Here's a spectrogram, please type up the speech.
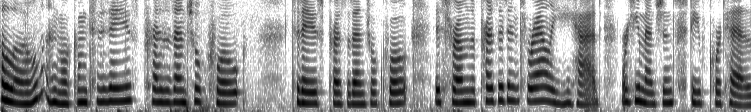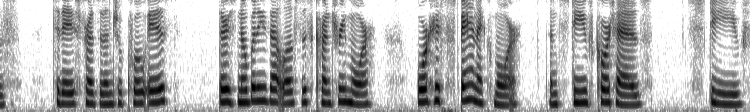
Hello, and welcome to today's presidential quote. Today's presidential quote is from the president's rally he had, where he mentioned Steve Cortes. Today's presidential quote is There's nobody that loves this country more, or Hispanic more, than Steve Cortes. Steve.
